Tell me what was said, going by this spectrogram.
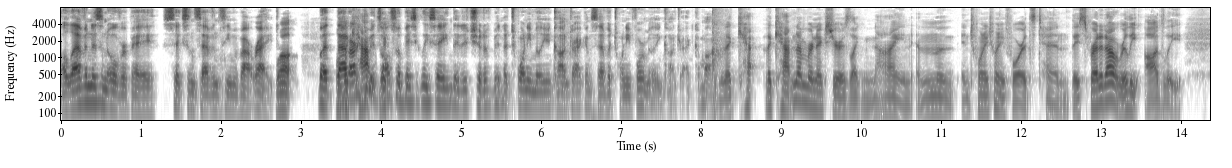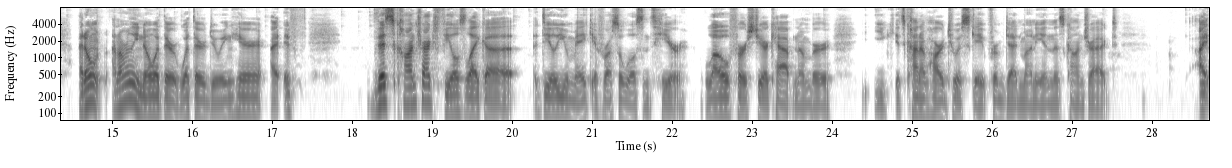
11 is an overpay, 6 and 7 seem about right. well but well, that cap- argument's also basically saying that it should have been a 20 million contract instead of a 24 million contract. Come on. the cap the cap number next year is like 9 and then in 2024 it's 10. They spread it out really oddly. I don't I don't really know what they're what they're doing here. I, if this contract feels like a, a deal you make if Russell Wilson's here. Low first year cap number. You, it's kind of hard to escape from dead money in this contract. I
